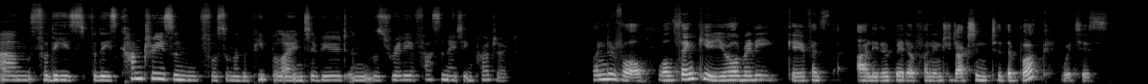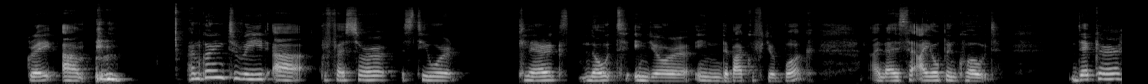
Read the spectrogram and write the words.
Um, for these for these countries and for some of the people I interviewed, and it was really a fascinating project. Wonderful. Well, thank you. You already gave us a little bit of an introduction to the book, which is great. Um, I'm going to read uh, Professor Stewart Clegg's note in your in the back of your book, and I say I open quote: Decker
